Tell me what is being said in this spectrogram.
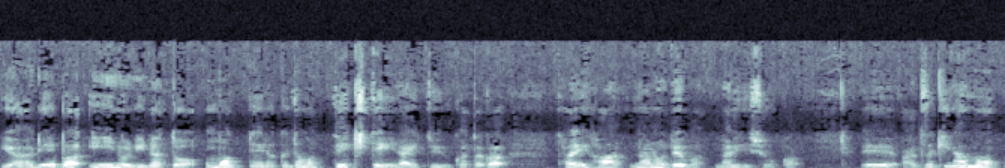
やればいいのになとは思っているけども、できていないという方が大半なのではないでしょうか。えー、あずきなも、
